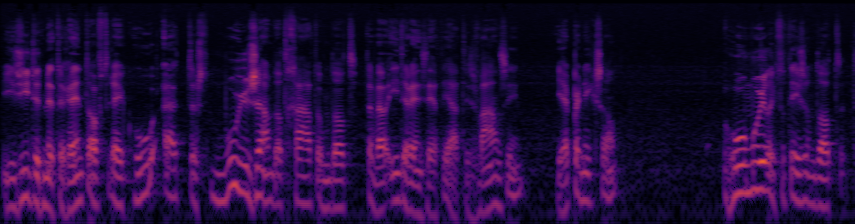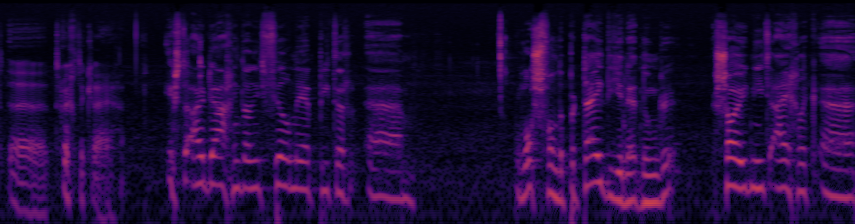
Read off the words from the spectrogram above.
Je ziet het met de renteaftrek, hoe uiterst moeizaam dat gaat, omdat, terwijl iedereen zegt, ja, het is waanzin, je hebt er niks aan. Hoe moeilijk dat is om dat eh, terug te krijgen. Is de uitdaging dan niet veel meer, Pieter, ehm, los van de partij die je net noemde, zou je het niet eigenlijk, eh,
